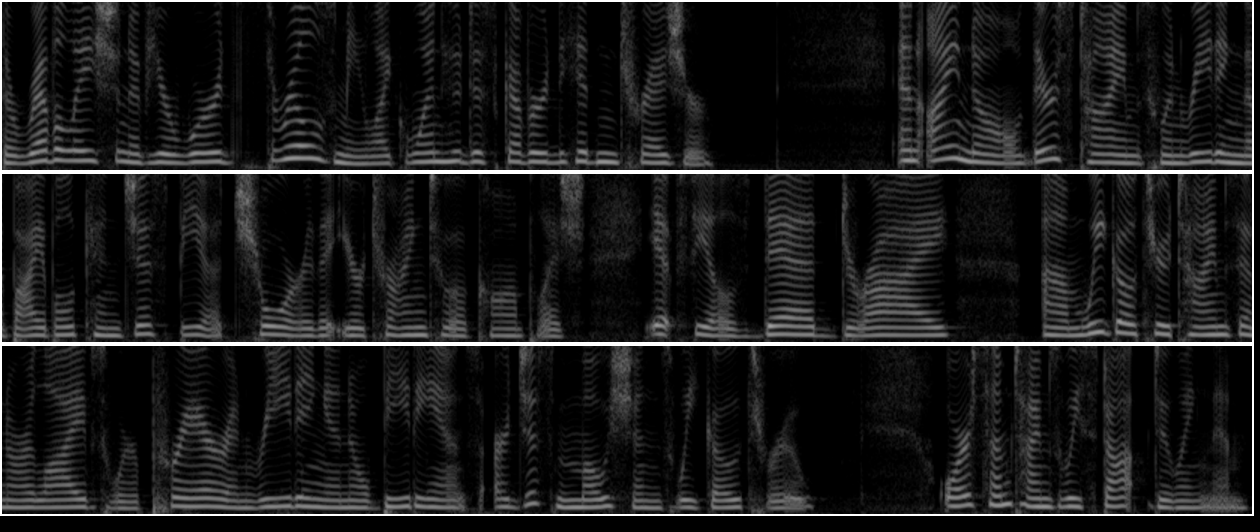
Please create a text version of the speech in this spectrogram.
The revelation of your word thrills me like one who discovered hidden treasure. And I know there's times when reading the Bible can just be a chore that you're trying to accomplish. It feels dead, dry. Um, we go through times in our lives where prayer and reading and obedience are just motions we go through. Or sometimes we stop doing them.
